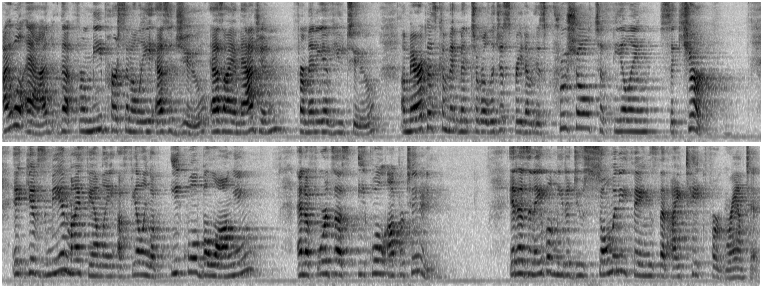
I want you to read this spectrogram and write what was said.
I will add that for me personally, as a Jew, as I imagine for many of you too, America's commitment to religious freedom is crucial to feeling secure. It gives me and my family a feeling of equal belonging and affords us equal opportunity. It has enabled me to do so many things that I take for granted.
